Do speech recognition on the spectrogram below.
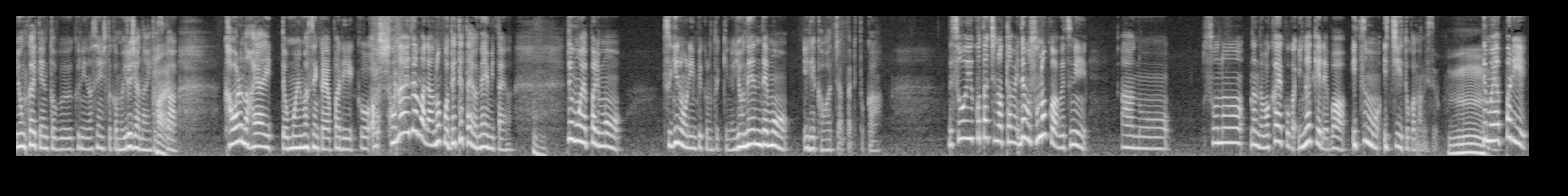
4回転飛ぶ国の選手とかもいるじゃないですか、はい。変わるの早いって思いませんか？やっぱりこうあこの間まであの子出てたよねみたいな、でもやっぱりもう次のオリンピックの時に4年でもう入れ替わっちゃったりとかでそういう子たちのためでもその子は別にあのそのなんだ若い子がいなければいつも1位とかなんですよ。でもやっぱり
